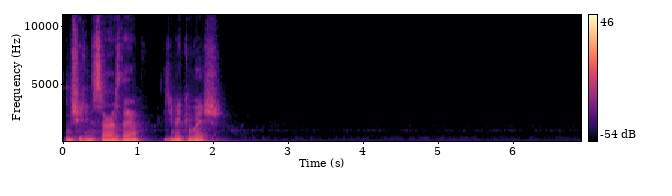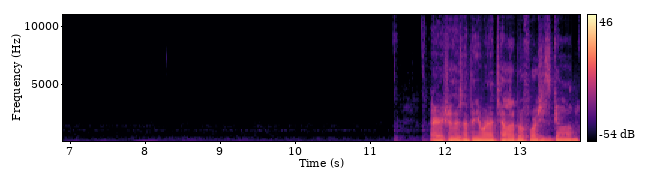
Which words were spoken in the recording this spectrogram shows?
Some shooting stars there. Did you make a wish? Are you sure there's nothing you want to tell her before she's gone?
